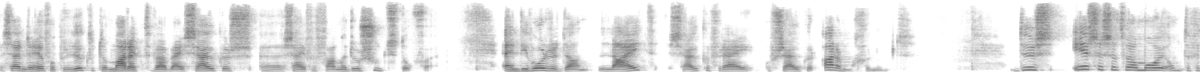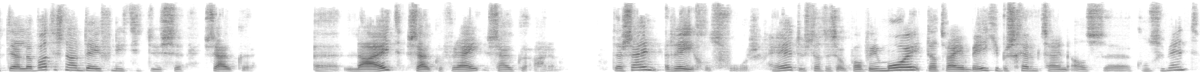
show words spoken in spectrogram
zijn er heel veel producten op de markt waarbij suikers zijn vervangen door zoetstoffen. En die worden dan light, suikervrij of suikerarm genoemd. Dus eerst is het wel mooi om te vertellen, wat is nou een definitie tussen suiker light, suikervrij, suikerarm? Daar zijn regels voor. Hè? Dus dat is ook wel weer mooi dat wij een beetje beschermd zijn als uh, consument.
